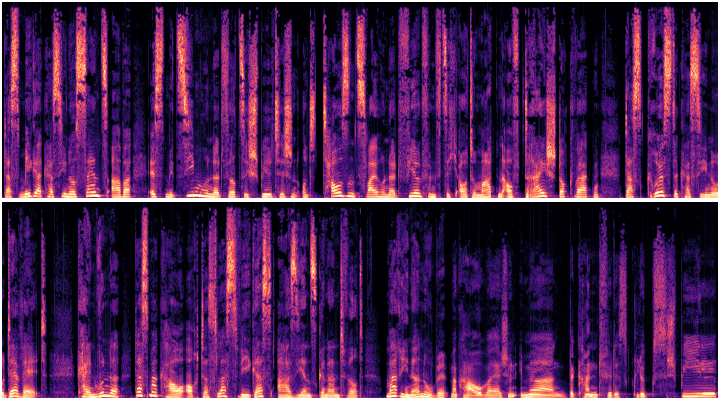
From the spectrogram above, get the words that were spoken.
Das Megacasino Sands aber ist mit 740 Spieltischen und 1254 Automaten auf drei Stockwerken das größte Casino der Welt. Kein Wunder, dass Macau auch das Las Vegas Asiens genannt wird. Marina Nobel. Macau war ja schon immer bekannt für das Glücksspiel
